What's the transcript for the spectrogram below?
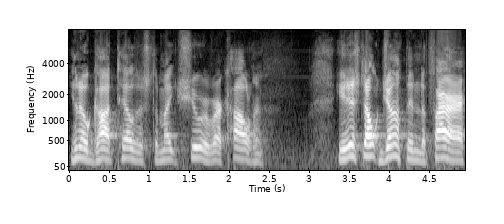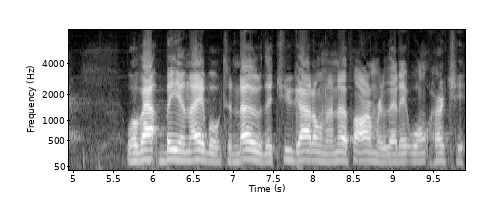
You know, God tells us to make sure of our calling. You just don't jump in the fire without being able to know that you got on enough armor that it won't hurt you.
